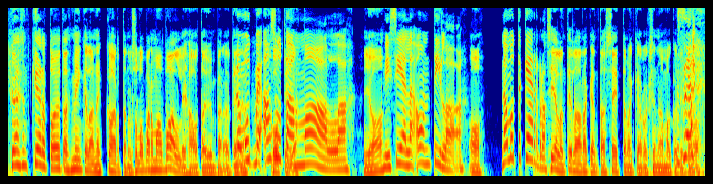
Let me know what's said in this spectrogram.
Kyllähän se nyt kertoo jotain, että minkälainen kartano. Sulla on varmaan vallihauta ympärillä No mutta me asutaan kotia. maalla, Joo, niin siellä on tilaa. oh. No mutta kerro. Siellä on tilaa rakentaa seitsemän kerroksen omakotitalo.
